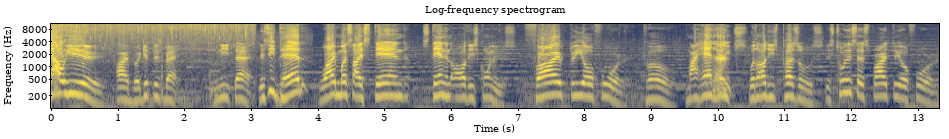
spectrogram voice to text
out here. All right, bro, get this back. We need that. Is he dead? Why must I stand stand in all these corners? 5304. Bro, my head hurts with all these puzzles. This toilet says 5304,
